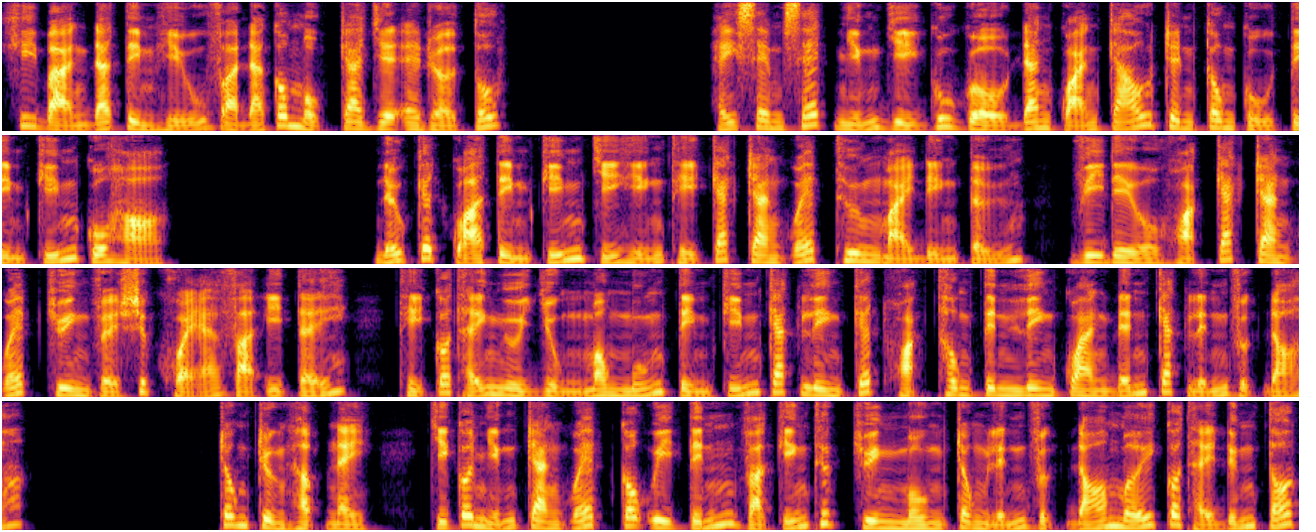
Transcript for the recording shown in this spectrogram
Khi bạn đã tìm hiểu và đã có một KGR e tốt, hãy xem xét những gì Google đang quảng cáo trên công cụ tìm kiếm của họ. Nếu kết quả tìm kiếm chỉ hiển thị các trang web thương mại điện tử, video hoặc các trang web chuyên về sức khỏe và y tế, thì có thể người dùng mong muốn tìm kiếm các liên kết hoặc thông tin liên quan đến các lĩnh vực đó. Trong trường hợp này, chỉ có những trang web có uy tín và kiến thức chuyên môn trong lĩnh vực đó mới có thể đứng tốt.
